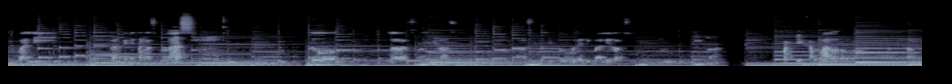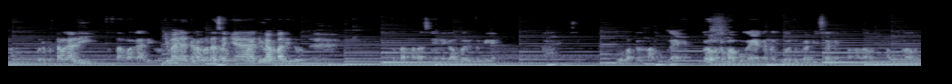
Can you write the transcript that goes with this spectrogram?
ke Bali berangkatnya tanggal 11 itu gua langsung aja langsung 11 itu dari Bali langsung menuju Bima Pakai kapal. pertama Baru pertama kali. pertama kali gua Gimana tuh kapal. rasanya di Waduh. kapal itu? pertama rasanya naik kapal itu kayak ah, gua bakal mabuk gak ya gua bakal mabuk gak ya karena gua tuh gak bisa naik kapal laut kapal laut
